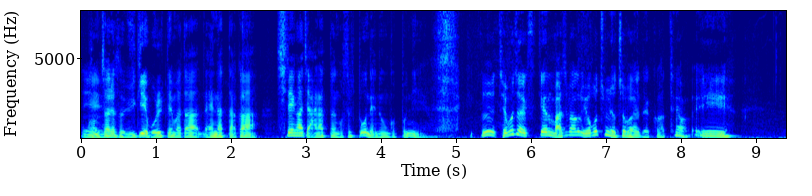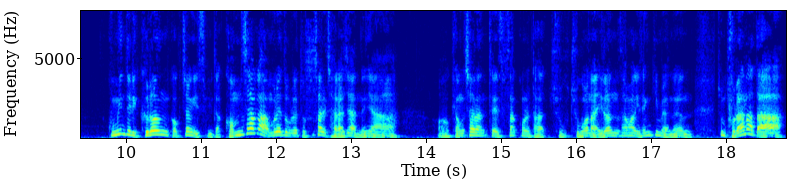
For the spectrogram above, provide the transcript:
예. 검찰에서 위기에 몰릴 때마다 내놨다가 실행하지 않았던 것을 또 내놓은 것 뿐이에요. 그 제보자 X께는 마지막으로 이것 좀 여쭤봐야 될 것 같아요. 이 국민들이 그런 걱정이 있습니다. 검사가 아무래도 그래도 수사를 잘하지 않느냐. 어, 경찰한테 수사권을 다 주, 주거나 이런 상황이 생기면은 좀 불안하다.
